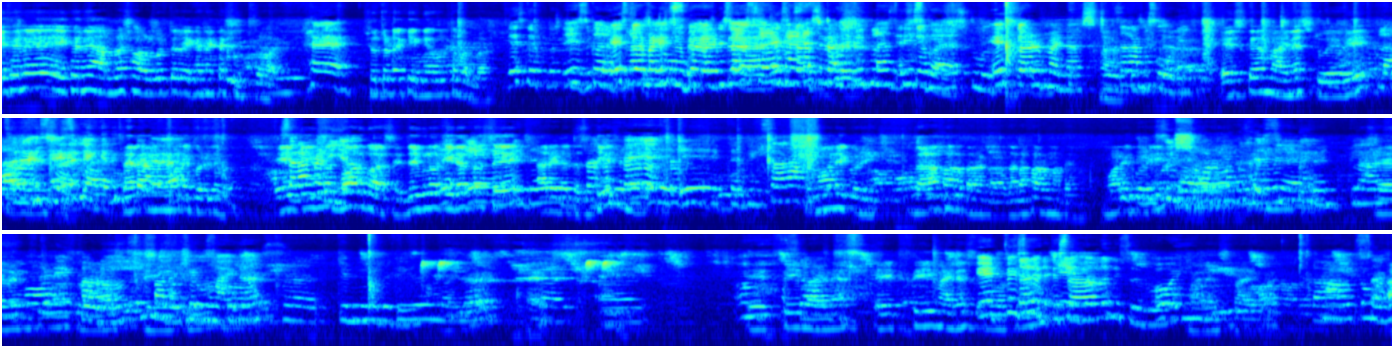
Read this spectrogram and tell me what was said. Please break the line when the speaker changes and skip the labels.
এখানে এখানে আমরা সরল করতে হলে এখানে একটা সূত্র হয়।
হ্যাঁ।
সূত্রটা কি কে বলতে পারবা?
A square minus 2b plus b square a square minus 2
হ্যাঁ।
b square
a square minus two A B তাহলে আমি মনে করে নেব এই যেগুলো বর্গ আছে যেগুলো এটাতে আছে আর এটাতে আছে ঠিক আছে মনে করি যারা পারো তারা করো যারা পারো না দেখো মনে করি seven eight three minus eight three minus
8 p ওই
মাইনাস ফাইভ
